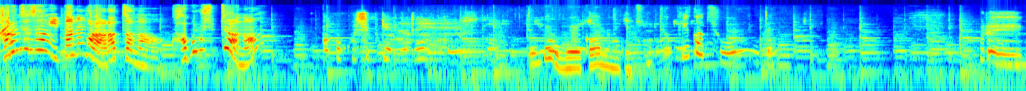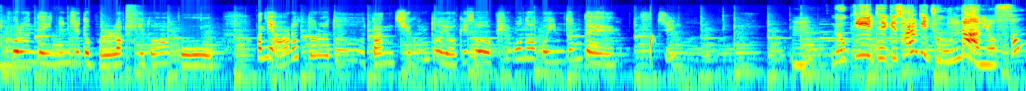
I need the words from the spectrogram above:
다른 세상이 있다는 걸 알았잖아 가보고 싶지 않아? 가보고 싶기는 해. 이게 왜 가는 거지? 여기가 좋은데. 그래 그런 데 있는지도 몰랐기도 하고 아니 알았더라도 난 지금도 여기서 피곤하고 힘든데 굳이? 응? 여기 되게 살기 좋은 데 아니었어?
